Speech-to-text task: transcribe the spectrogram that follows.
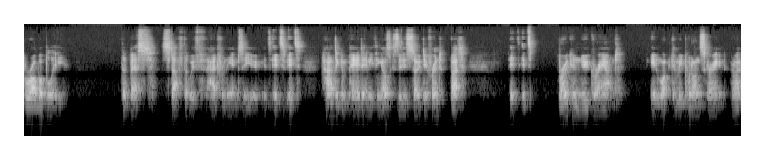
probably the best stuff that we've had from the MCU. It's it's it's hard to compare to anything else because it is so different, but it, it's broken new ground in what can be put on screen, right?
